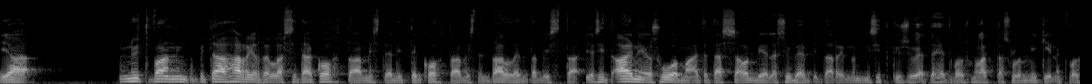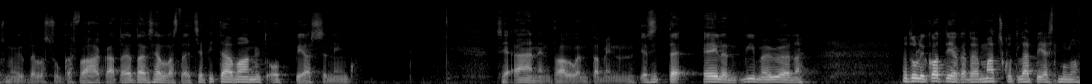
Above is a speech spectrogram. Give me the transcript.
Ja nyt vaan niin pitää harjoitella sitä kohtaamista ja niiden kohtaamisten tallentamista. Ja sitten aina jos huomaa, että tässä on vielä syvempi tarina, niin sitten kysyy, että hei, voiko mä laittaa sulle mikin, että voiko mä jutella sun kanssa vähän tai jotain sellaista. Että se pitää vaan nyt oppia se, niin kuin, se äänen tallentaminen. Ja sitten eilen viime yönä mä tulin kotiin ja katsoin matskut läpi ja sitten mulla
